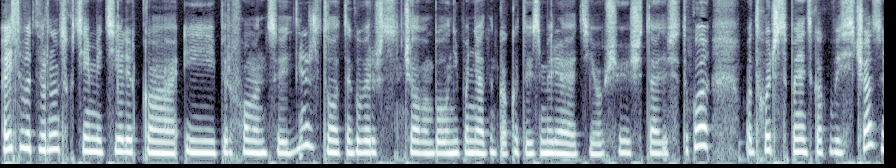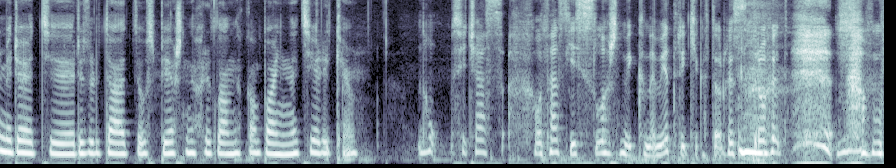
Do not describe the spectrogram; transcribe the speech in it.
А если вот вернуться к теме телека и перформанса и диджитала, ты говоришь, что сначала вам было непонятно, как это измеряете и вообще считаете все такое. Вот хочется понять, как вы сейчас замеряете результаты успешных рекламных кампаний на телеке. Ну, сейчас у нас есть сложные эконометрики, которые строят нам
